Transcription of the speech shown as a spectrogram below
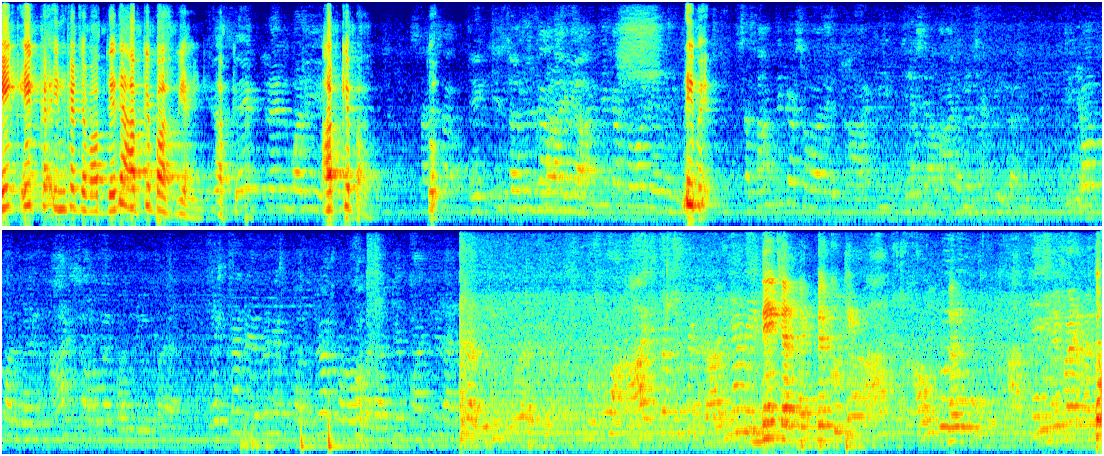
एक एक का इनका जवाब दे दें आपके पास भी आएँगे। आपके आपके पास। तो नहीं मैं नहीं चल बिल्कुल ठीक। तो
